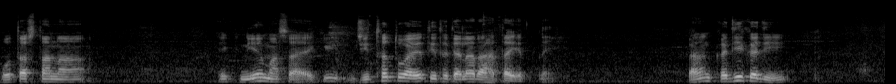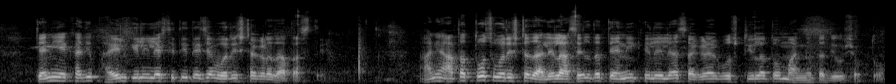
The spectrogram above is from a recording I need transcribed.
होत असताना एक नियम असा आहे की जिथं तो आहे तिथं त्याला राहता येत नाही. कारण कधी कधी त्यांनी एखादी फाईल केलेली असते ती त्याच्या वरिष्ठाकडे जात असते. आणि आता तोच वरिष्ठ झालेला असेल तर त्यांनी केलेल्या सगळ्या गोष्टीला तो मान्यता देऊ शकतो.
